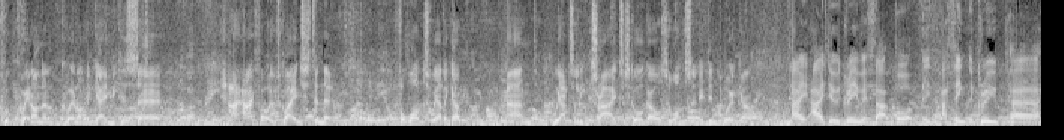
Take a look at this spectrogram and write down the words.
quitting on the quitting on the game because uh, I, I thought it was quite interesting that for once we had a go and we actually tried to score goals for once and it didn't work out. I, I do agree with that, but I think the group uh,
